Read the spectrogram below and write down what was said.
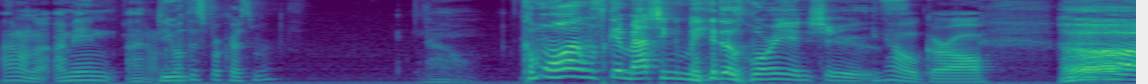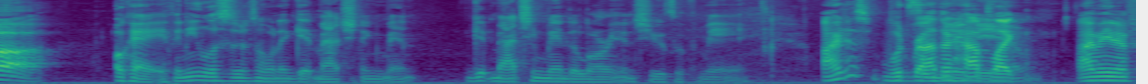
I don't know. I mean, I don't Do you know. want this for Christmas? No. Come on, let's get matching Mandalorian shoes. No, girl. Ugh. Okay, if any listeners want to get matching man get matching Mandalorian shoes with me, I just would So rather have like. I mean, if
